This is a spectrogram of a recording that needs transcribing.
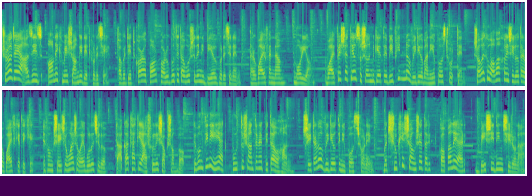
শোনা যায়, আজিজ অনেক মেয়ের সঙ্গে ডেট করেছে। তবে ডেট করার পর পরবর্তীতে অবশ্য তিনি বিয়েও করেছিলেন। তার ওয়াইফের নাম মরিয়ম। ওয়াইফের সাথেও সোশ্যাল মিডিয়াতে বিভিন্ন ভিডিও বানিয়ে পোস্ট করতেন। সবাই খুব অবাক হয়েছিল তার ওয়াইফকে দেখে এবং সেই সময় সবাই বলেছিল, টাকা থাকে আসলে সব সম্ভব। এবং তিনি এক পুত্র সন্তানের পিতাও হন। সেটারও ভিডিও তিনি পোস্ট করেন। বাট সুখের সংসার তার কপালে আর বেশি দিন ছিল না।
